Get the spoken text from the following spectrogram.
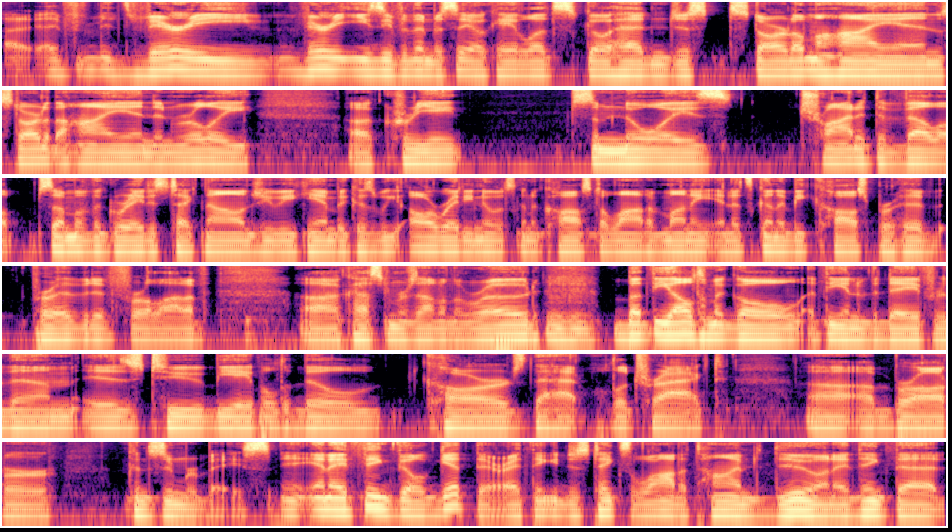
Uh, it's very very easy for them to say, okay, let's go ahead and just start on the high end, start at the high end, and really uh, create some noise try to develop some of the greatest technology we can because we already know it's going to cost a lot of money and it's going to be cost prohib- prohibitive for a lot of uh, customers out on the road. Mm-hmm. But the ultimate goal at the end of the day for them is to be able to build cars that will attract uh, a broader consumer base. And I think they'll get there. I think it just takes a lot of time to do. And I think that,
